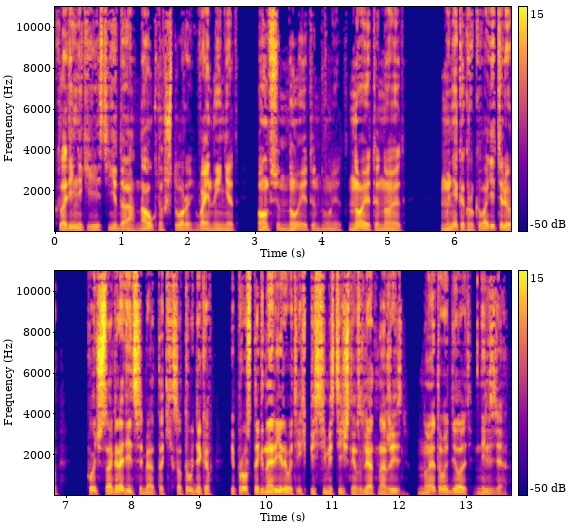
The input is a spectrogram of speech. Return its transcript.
в холодильнике есть еда, на окнах шторы, войны нет. А он все ноет и ноет, ноет и ноет. Мне, как руководителю, хочется оградить себя от таких сотрудников и просто игнорировать их пессимистичный взгляд на жизнь, но этого делать нельзя.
